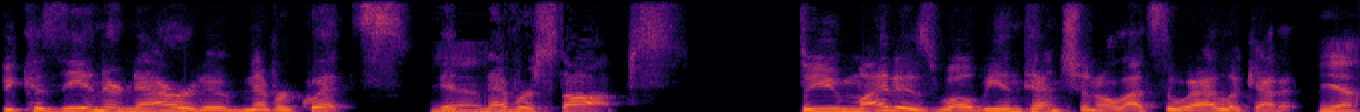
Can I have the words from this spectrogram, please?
because the inner narrative never quits. Yeah. It never stops. So you might as well be intentional. That's the way I look at it. Yeah.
